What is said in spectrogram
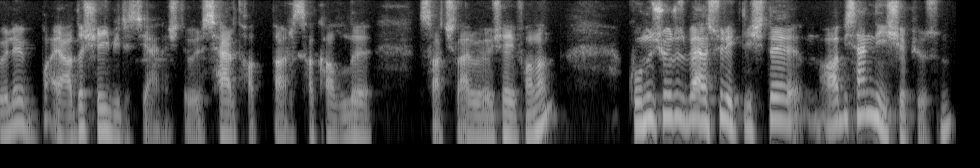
Böyle bayağı da şey birisi yani işte böyle sert hatlar, sakallı, saçlar böyle şey falan. Konuşuyoruz ben sürekli işte abi sen ne iş yapıyorsun?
